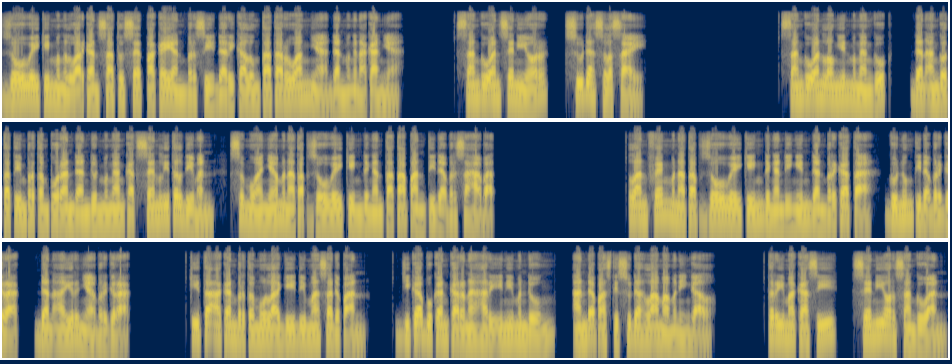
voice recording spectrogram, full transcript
Zhou Weiqing mengeluarkan satu set pakaian bersih dari kalung tata ruangnya dan mengenakannya. Sangguan senior, sudah selesai. Sangguan Longin mengangguk, dan anggota tim pertempuran dan Dun mengangkat Sen Little Demon, semuanya menatap Zhou Weiqing dengan tatapan tidak bersahabat. Lan Feng menatap Zhou Weiqing dengan dingin dan berkata, gunung tidak bergerak, dan airnya bergerak. Kita akan bertemu lagi di masa depan. Jika bukan karena hari ini mendung, Anda pasti sudah lama meninggal. Terima kasih, senior Sangguan.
